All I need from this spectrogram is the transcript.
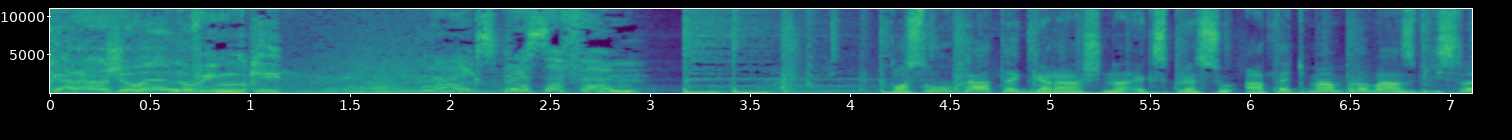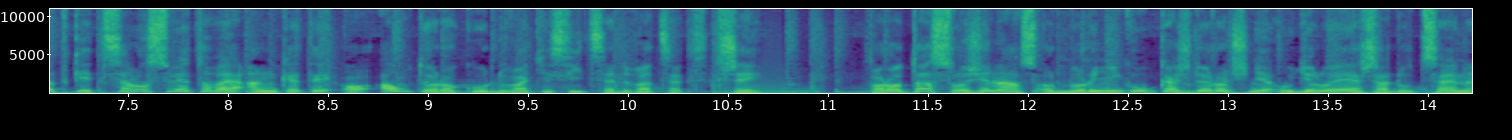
Garážové novinky na Express FM. Posloucháte Garáž na Expressu a teď mám pro vás výsledky celosvětové ankety o auto roku 2023. Porota složená z odborníků každoročně uděluje řadu cen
